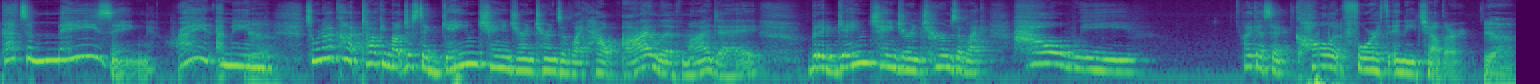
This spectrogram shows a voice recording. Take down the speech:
that's amazing, right? I mean, Yeah. so we're not talking about just a game changer in terms of like how I live my day, but a game changer in terms of like how we, like I said, call it forth in each other. Yeah.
